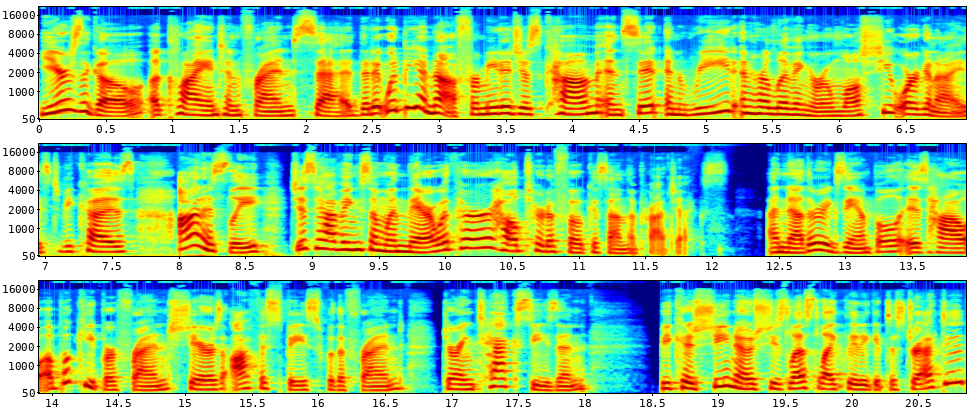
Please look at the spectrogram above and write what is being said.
Years ago, a client and friend said that it would be enough for me to just come and sit and read in her living room while she organized because, honestly, just having someone there with her helped her to focus on the projects. Another example is how a bookkeeper friend shares office space with a friend during tax season because she knows she's less likely to get distracted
